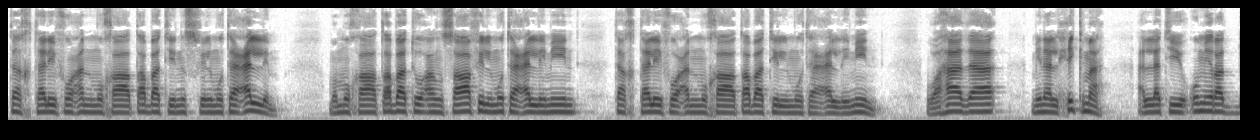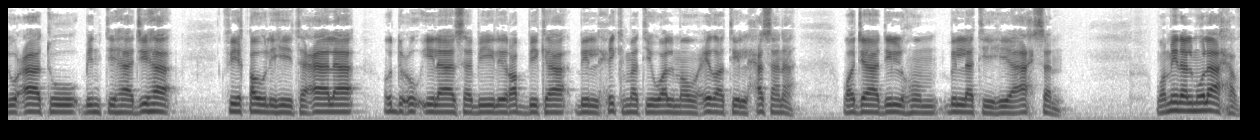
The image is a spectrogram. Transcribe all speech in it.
تختلف عن مخاطبة نصف المتعلم ومخاطبة أنصاف المتعلمين تختلف عن مخاطبة المتعلمين. وهذا من الحكمة التي أمر الدعاه بانتهاجها في قوله تعالى ادع إلى سبيل ربك بالحكمة والموعظة الحسنة وجادلهم بالتي هي أحسن. ومن الملاحظ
